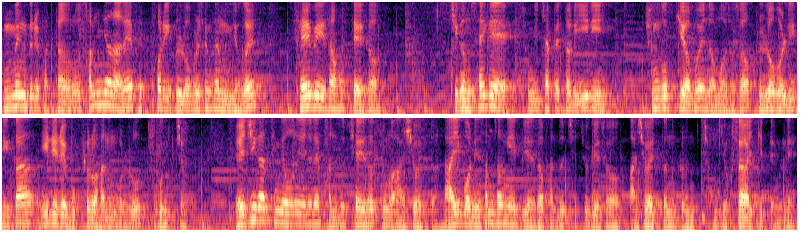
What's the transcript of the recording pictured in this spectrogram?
동맹들을 바탕으로 3년 안에 배터리 글로벌 생산 능력을 3배 이상 확대해서 지금 세계 전기차 배터리 1위인 중국 기업을 넘어서서 글로벌 1위가 1위를 목표로 하는 걸로 두고 있죠. LG 같은 경우는 예전에 반도체에서 좀 아쉬웠던 라이벌인 삼성에 비해서 반도체 쪽에서 아쉬워했던 그런 전- 역사가 있기 때문에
